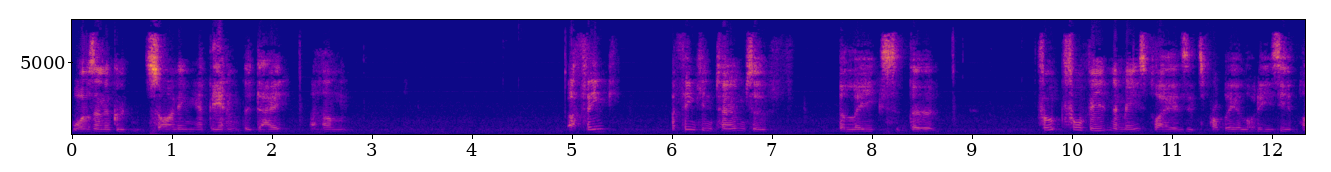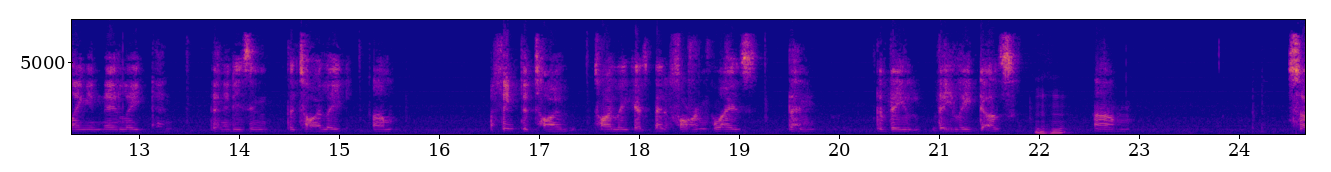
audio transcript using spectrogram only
wasn't a good signing at the end of the day. Um, I think I think in terms of the leagues, the for, for Vietnamese players, it's probably a lot easier playing in their league than, than it is in the Thai league. Um, I think the Thai Thai league has better foreign players than the V V League does. hmm Um, so,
